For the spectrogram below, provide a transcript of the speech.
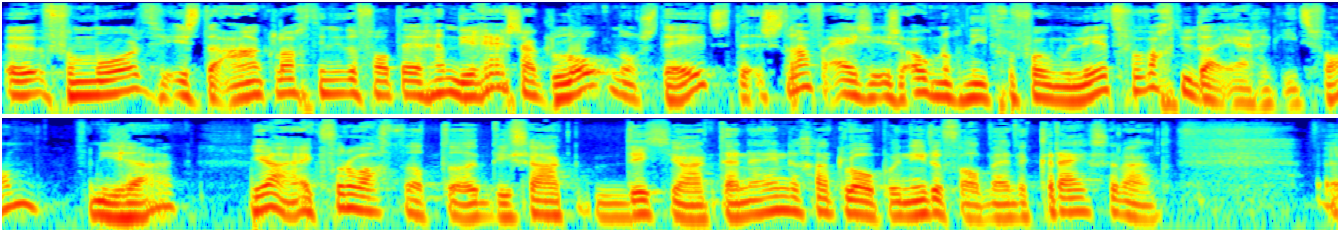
uh, vermoord. Is de aanklacht in ieder geval tegen hem. Die rechtszaak loopt nog steeds. De strafeisen is ook nog niet geformuleerd. Verwacht u daar eigenlijk iets van, van die zaak? Ja, ik verwacht dat uh, die zaak dit jaar ten einde gaat lopen. In ieder geval bij de krijgsraad. Uh,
